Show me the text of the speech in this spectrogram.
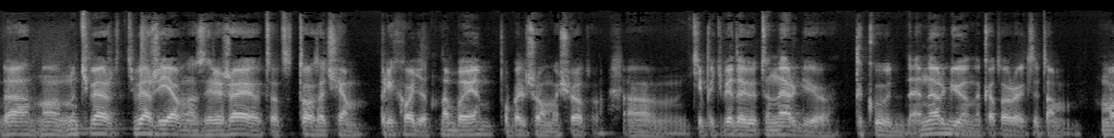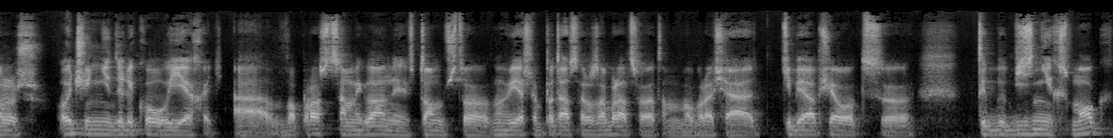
да, но ну, тебя, тебя же явно заряжают, это то, зачем приходят на БМ, по большому счету. Э, типа тебе дают энергию, такую энергию, на которой ты там можешь очень недалеко уехать. А вопрос самый главный в том, что, ну, если пытаться разобраться в этом вопросе, а тебе вообще вот э, ты бы без них смог?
